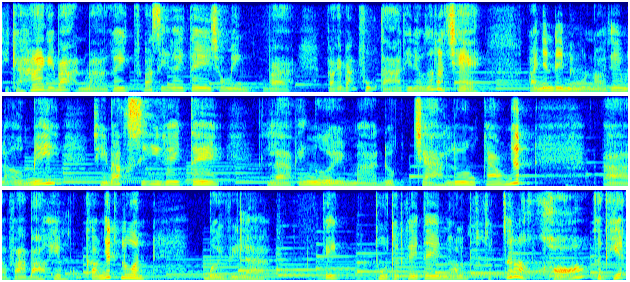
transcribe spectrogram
Thì cả hai cái bạn mà gây bác sĩ gây tê cho mình và và cái bạn phụ tá thì đều rất là trẻ. Và nhân đây mình muốn nói thêm là ở Mỹ thì bác sĩ gây tê là cái người mà được trả lương cao nhất à, và bảo hiểm cũng cao nhất luôn. Bởi vì là cái thủ thuật gây tê nó là một thủ thuật rất là khó thực hiện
